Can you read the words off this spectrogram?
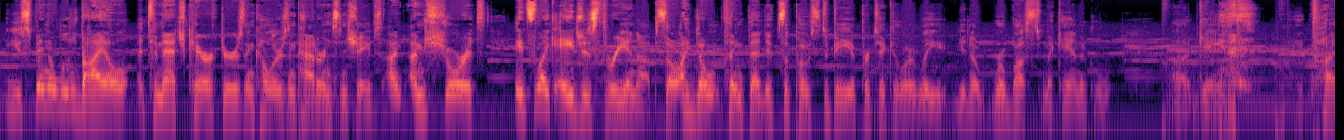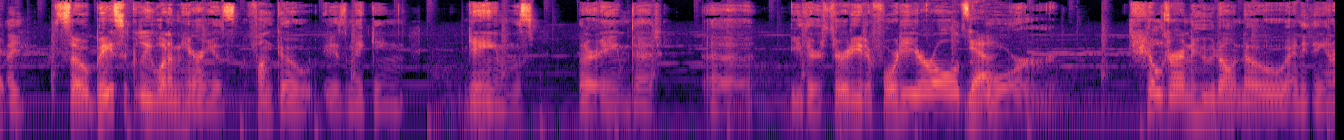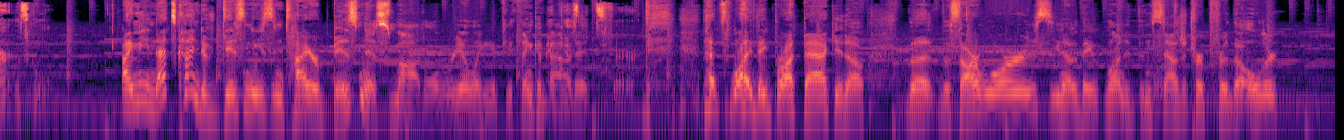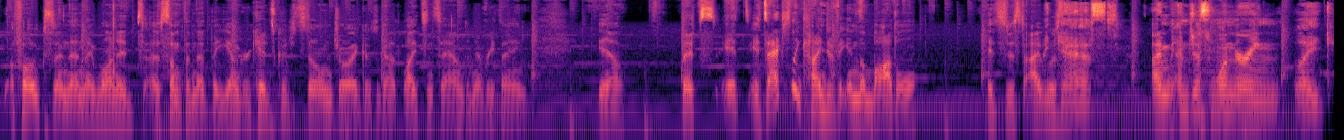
You spin a little dial to match characters and colors and patterns and shapes. I'm, I'm sure it's it's like ages three and up, so I don't think that it's supposed to be a particularly you know robust mechanical uh, game. but I so basically what I'm hearing is Funko is making games that are aimed at uh either 30 to 40 year olds Yeah. or children who don't know anything and aren't in school. I mean, that's kind of Disney's entire business model, really, if you think about it. that's fair. That's why they brought back, you know, the the Star Wars. You know, they wanted the nostalgia trip for the older folks, and then they wanted uh, something that the younger kids could still enjoy because it got lights and sound and everything. You know, that's it. It's actually kind of in the model. It's just I was Yes. I'm I'm just wondering, like,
